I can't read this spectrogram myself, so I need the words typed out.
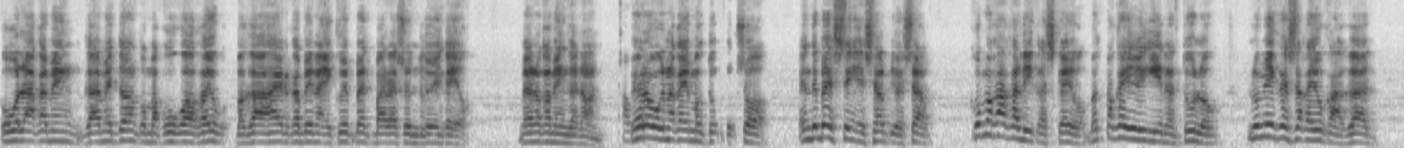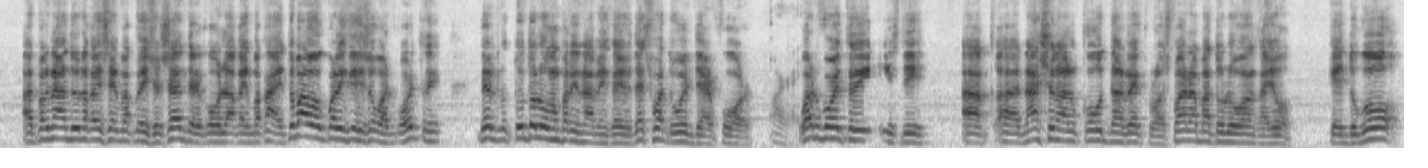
Kung wala kaming gamit doon, kung makukuha kayo, mag-hire kami ng equipment para sunduin kayo. Meron kaming ganon. Okay. Pero huwag na kayo magtutukso. And the best thing is help yourself. Kung makakalikas kayo, ba't pa kayo hingi ng tulong? Lumikas na kayo kagad. At pag nandun na kayo sa evacuation center, kung wala kayong makain, tumawag pa rin kayo sa 143. Then tutulungan pa rin namin kayo. That's what we're there for. Alright. 143 is the uh, uh, national code ng Red Cross para matulungan kayo. Kay dugo,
